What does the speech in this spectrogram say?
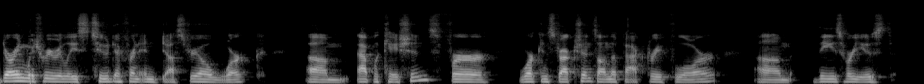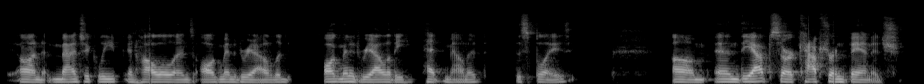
during which we released two different industrial work um, applications for work instructions on the factory floor. Um, these were used on Magic Leap and HoloLens augmented reality augmented reality head mounted displays. Um, and the apps are Capture and Vantage.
